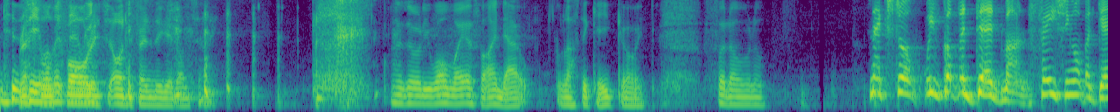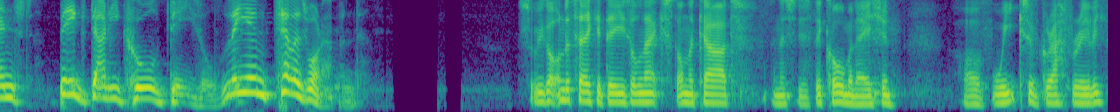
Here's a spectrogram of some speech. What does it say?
Didn't see him on wrestled the for it or defending it on telly. There's only one way to find out. We'll have to keep going. Phenomenal. Next up, we've got the Dead Man facing up against Big Daddy Cool Diesel. Liam, tell us what happened. So we got Undertaker Diesel next on the card, and this is the culmination of weeks of graft. Really,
